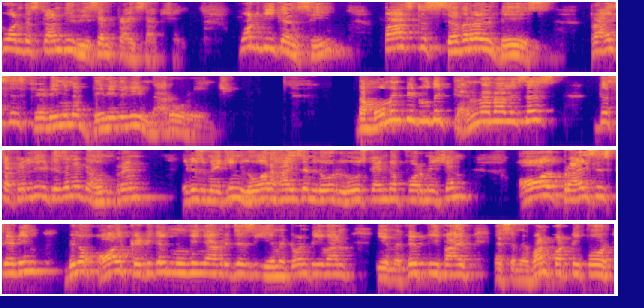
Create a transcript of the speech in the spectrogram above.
to understand the recent price action. What we can see, past several days, price is trading in a very, very narrow range. The moment we do the 10 analysis, the certainly it is in a downtrend. It is making lower highs and lower lows kind of formation. All price is trading below all critical moving averages, EMA 21, EMA 55, SMA 144,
